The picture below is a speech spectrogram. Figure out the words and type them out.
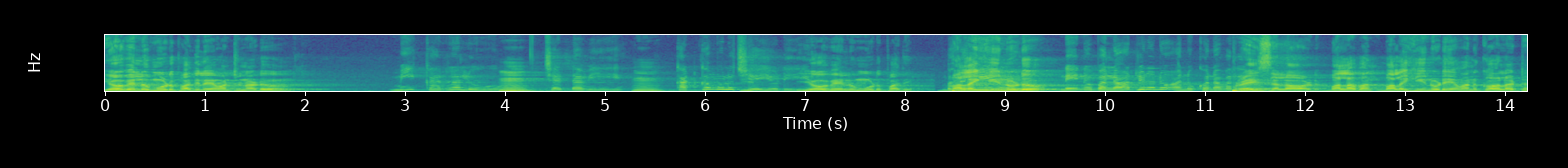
యోవేలు మూడు పదిలో ఏమంటున్నాడు? మీ కర్రలు. చెడ్డవి. ఖడ్గములు చేయుడి. యోవేలు మూడు పది. బలహీనుడు నేను బలార్జునను ప్రైజ్ అనుకొనవలను లార్డ్ బలవన్ బలహీనుడు ఏమనుకోవాలట?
